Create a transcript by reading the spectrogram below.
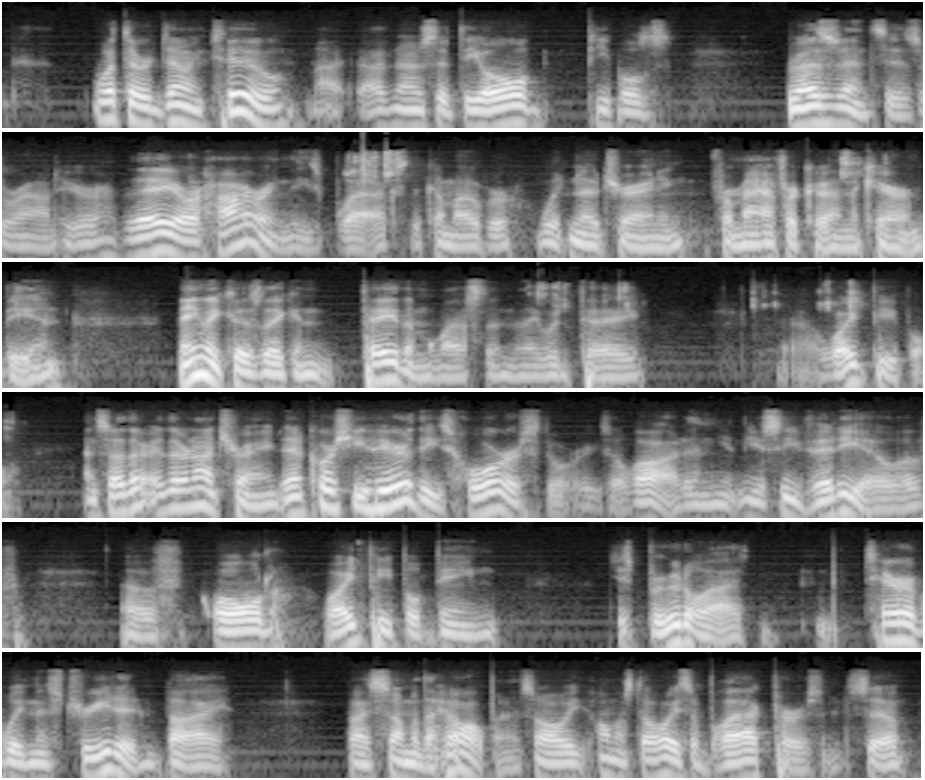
what they're doing too, I've noticed that the old people's residences around here, they are hiring these blacks to come over with no training from Africa and the Caribbean, mainly because they can pay them less than they would pay uh, white people. And so they're they're not trained. And of course, you hear these horror stories a lot, and you, you see video of of old white people being just brutalized, terribly mistreated by by some of the help, and it's always almost always a black person. So,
